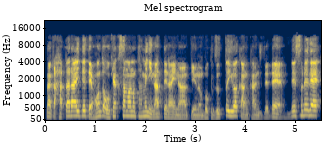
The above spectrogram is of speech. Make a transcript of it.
なんか働いてて、本当お客様のためになってないなっていうのを僕ずっと違和感感じてて、で、それで、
